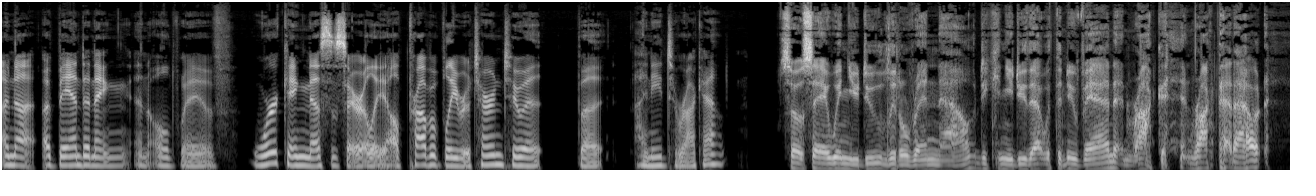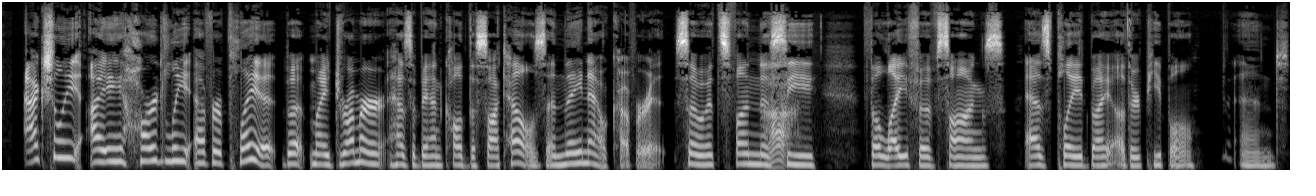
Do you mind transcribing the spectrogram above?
I'm not abandoning an old way of working necessarily. I'll probably return to it, but I need to rock out. So say when you do Little Wren now, do, can you do that with the new band and rock and rock that out? Actually, I hardly ever play it, but my drummer has a band called the Sawtells and they now cover it. So it's fun to Ah. see the life of songs as played by other people and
